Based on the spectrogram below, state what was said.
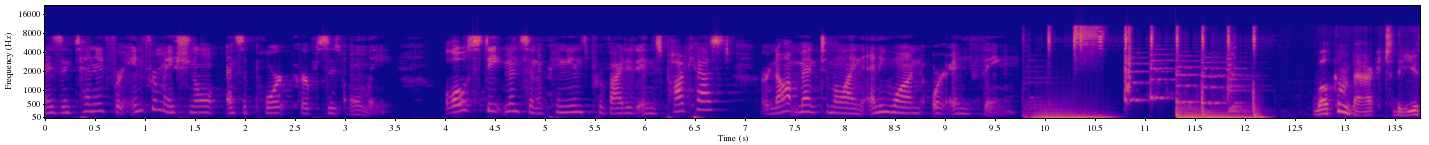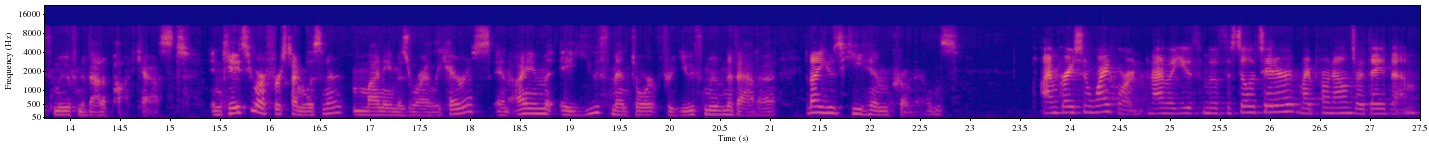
and is intended for informational and support purposes only. All statements and opinions provided in this podcast are not meant to malign anyone or anything. Welcome back to the Youth Move Nevada podcast. In case you are a first time listener, my name is Riley Harris, and I am a youth mentor for Youth Move Nevada, and I use he, him pronouns. I'm Grayson Whitehorn, and I'm a Youth Move facilitator. My pronouns are they, them.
